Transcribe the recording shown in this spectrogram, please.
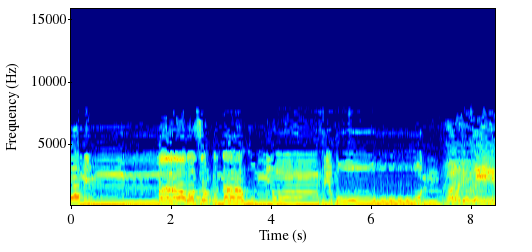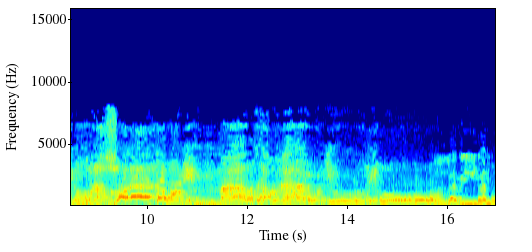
ومما رزقناهم ينفقون. ويقيمون الصلاة ومما رزقناهم الذين يؤمنون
